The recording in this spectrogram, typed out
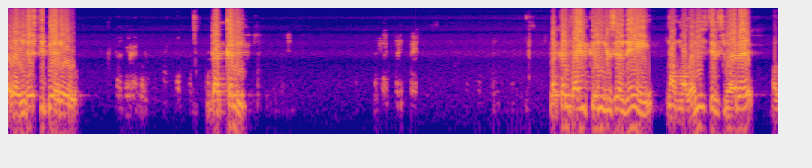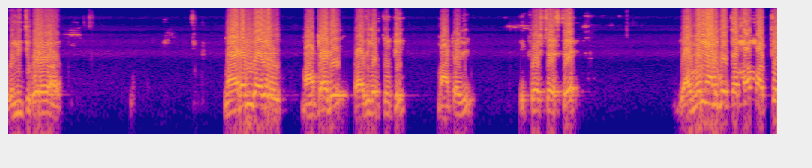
ఇండస్ట్రీ పేరు దక్కన్ దక్కన్ పాయింట్ క్లినిక్స్ అని నాకు మొదటి నుంచి తెలిసినారే మొదటి నుంచి కూడా మేడం గారు మాట్లాడి రాజుగారితో మాట్లాడి రిక్వెస్ట్ చేస్తే ఎవరిని అడుగుతామో మొత్తం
